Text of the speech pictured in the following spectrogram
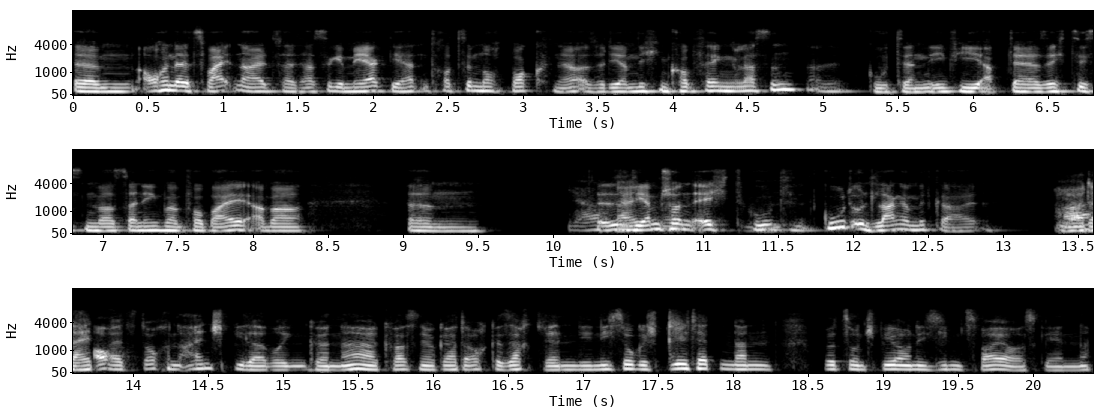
Ähm, auch in der zweiten Halbzeit hast du gemerkt, die hatten trotzdem noch Bock. Ne? Also die haben nicht den Kopf hängen lassen. Also gut, dann irgendwie ab der 60. war es dann irgendwann vorbei, aber ähm, ja, also die haben schon echt gut, gut und lange mitgehalten. Ah, ja, da hätten wir jetzt doch einen Einspieler bringen können. Ne? Kwasniok hat auch gesagt, wenn die nicht so gespielt hätten, dann wird so ein Spiel auch nicht 7-2 ausgehen. Ne?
